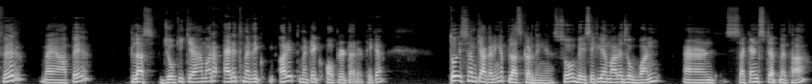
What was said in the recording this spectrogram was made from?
फिर मैं यहाँ पे प्लस जो कि क्या है हमारा एरिथमेटिक अरिथमेटिक ऑपरेटर है, ठीक है? तो इससे हम क्या करेंगे? प्लस कर देंगे। सो so बेसिकली हमारा जो वन एंड सेकेंड स्टेप में था,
